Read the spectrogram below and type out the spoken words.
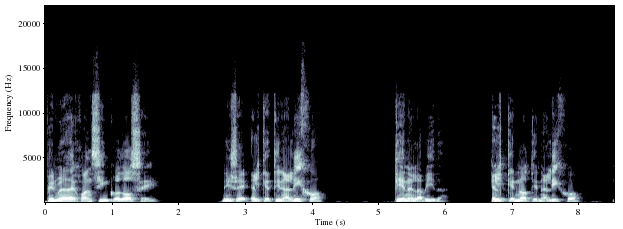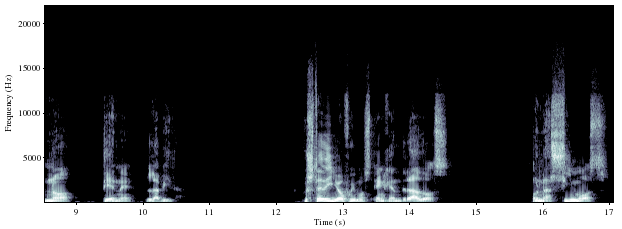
Primera de Juan 5:12 dice, el que tiene al Hijo, tiene la vida. El que no tiene al Hijo, no tiene la vida. Usted y yo fuimos engendrados o nacimos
